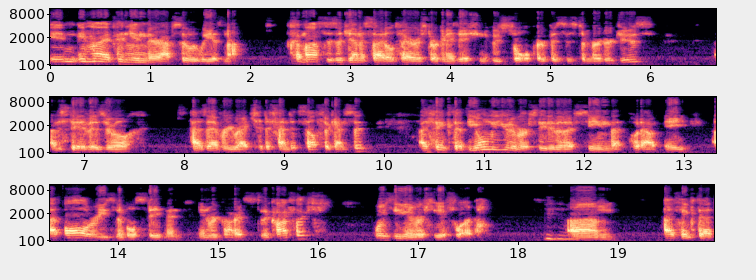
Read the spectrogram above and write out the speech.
in, in my opinion, there absolutely is not. Hamas is a genocidal terrorist organization whose sole purpose is to murder Jews, and the state of Israel has every right to defend itself against it. I think that the only university that I've seen that put out a at all reasonable statement in regards to the conflict was the University of Florida. Mm-hmm. Um, I think that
